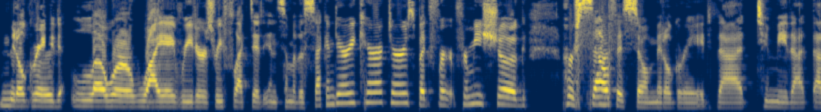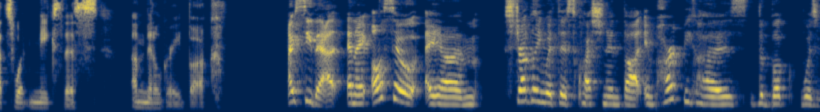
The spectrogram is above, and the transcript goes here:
middle grade, lower YA readers reflected in some of the secondary characters. But for, for me, Shug herself is so middle grade that to me, that that's what makes this a middle grade book. I see that. And I also am struggling with this question and thought in part because the book was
